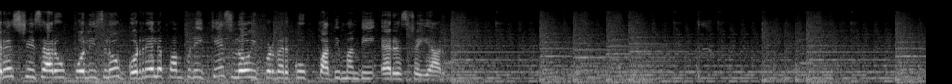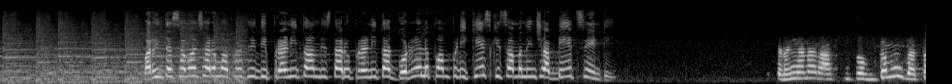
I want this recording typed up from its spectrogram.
అరెస్ట్ చేశారు. పోలీసులు గొర్రెల పంపిణీ కేసులో ఇప్పటి వరకు పది మంది అరెస్ట్ అయ్యారు. మరింత సమాచారం మా ప్రతినిధి ప్రణీత అందిస్తారు. ప్రణీత గొర్రెల పంపిణీ కేసుకి సంబంధించి అప్డేట్స్ ఏంటి? తెలంగాణ రాష్ట్ర ప్రభుత్వం గత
